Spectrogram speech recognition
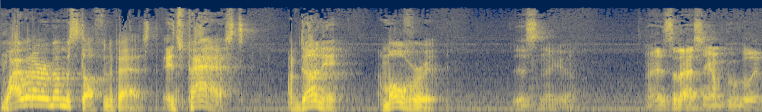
Why would I remember stuff in the past? It's past. I've done it. I'm over it. This nigga. Alright, this is the last thing I'm googling.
